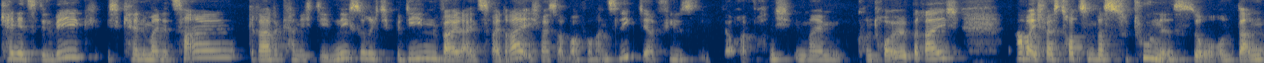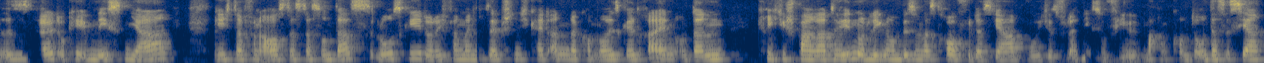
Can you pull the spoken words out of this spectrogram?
kenne jetzt den Weg, ich kenne meine Zahlen. Grade kann ich die nicht so richtig bedienen, weil 1, 2, 3. Ich weiß aber auch, woran's liegt. Ja, vieles liegt auch einfach nicht in meinem Kontrollbereich, aber ich weiß trotzdem, was zu tun ist.“ So, und dann ist es halt: „Okay, im nächsten Jahr gehe ich davon aus, dass das und das losgeht oder ich fange meine Selbstständigkeit an, da kommt neues Geld rein und dann kriege ich die Sparrate hin und lege noch 'n bisschen was drauf für das Jahr, wo ich jetzt vielleicht nicht so viel machen konnte.“ Und das ist ja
